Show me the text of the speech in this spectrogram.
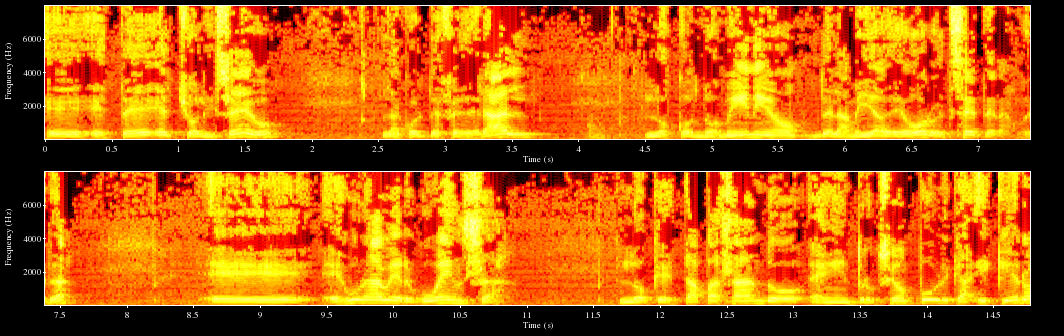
esté el Choliseo, la Corte Federal, los condominios de la Milla de Oro, etcétera, ¿verdad? es una vergüenza lo que está pasando en instrucción pública y quiero,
